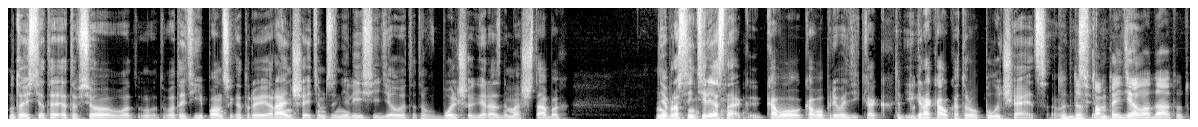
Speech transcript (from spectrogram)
Ну, то есть это, это все вот, вот, вот эти японцы, которые раньше этим занялись и делают это в больших гораздо масштабах. Мне просто интересно, кого, кого приводить как Ты... игрока, у которого получается. В да в том-то и дело, да. Тут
